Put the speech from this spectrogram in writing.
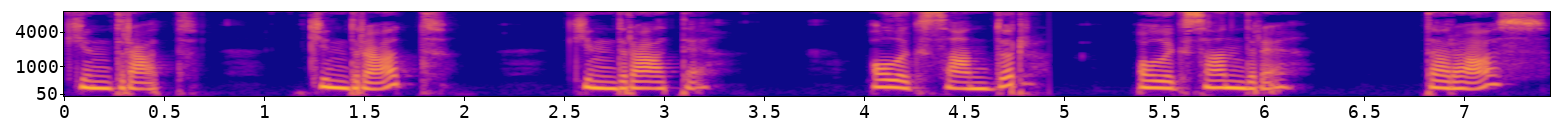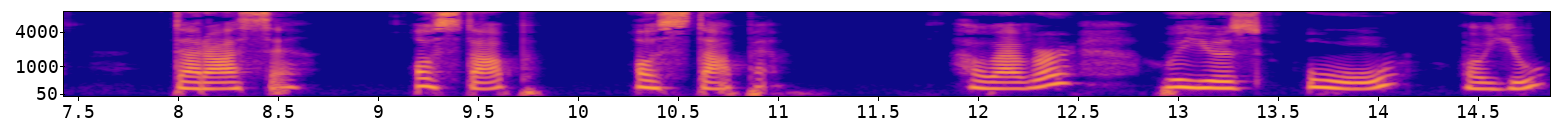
Kindrat, Kindrat, Kindrate, Alexander, Alexandre, Taras, Tarase, Ostap, Ostape. However, we use u or you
